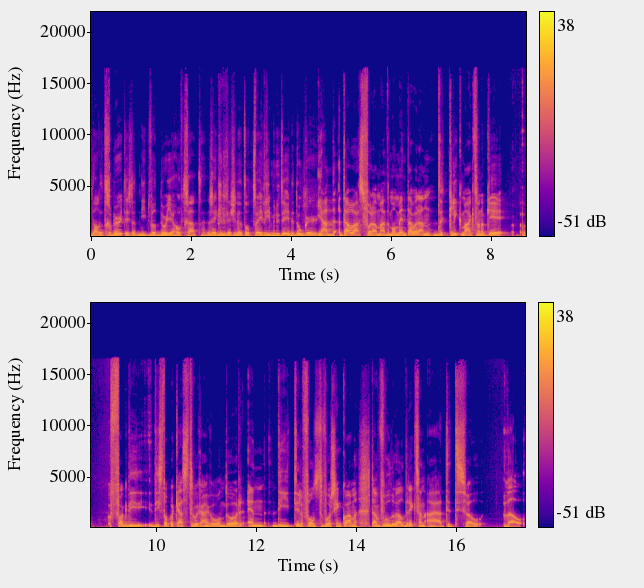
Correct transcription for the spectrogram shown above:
dat het gebeurt, is dat niet wat door je hoofd gaat. Zeker niet als je net al twee, drie minuten in het donker. Ja, dat was vooral. Maar het moment dat we dan de klik maakten van oké, fuck die, die stoppenkast, we gaan gewoon door. En die telefoons tevoorschijn kwamen, dan voelde wel direct van, ah ja, dit is wel, wel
